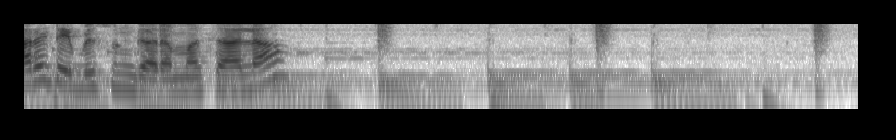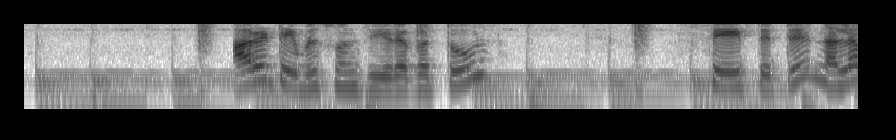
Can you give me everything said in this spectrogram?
அரை டேபிள் ஸ்பூன் கரம் மசாலா. அரை டேபிள் ஸ்பூன் ஜீரகத்தூள் சேர்த்துட்டு நல்லா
